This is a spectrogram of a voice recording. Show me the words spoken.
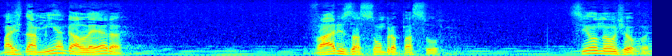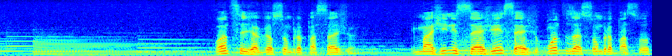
Mas da minha galera, vários a sombra passou. Sim ou não, Giovanni? Quantos você já viu a sombra passar, Júnior? Imagine Sérgio, hein, Sérgio? Quantos a sombra passou?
